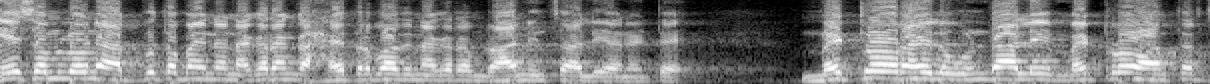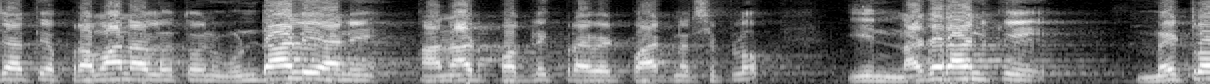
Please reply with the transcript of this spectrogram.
దేశంలోనే అద్భుతమైన నగరంగా హైదరాబాద్ నగరం రాణించాలి అని అంటే మెట్రో రైలు ఉండాలి మెట్రో అంతర్జాతీయ ప్రమాణాలతో ఉండాలి అని ఆనాడు పబ్లిక్ ప్రైవేట్ పార్ట్నర్షిప్లో ఈ నగరానికి మెట్రో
